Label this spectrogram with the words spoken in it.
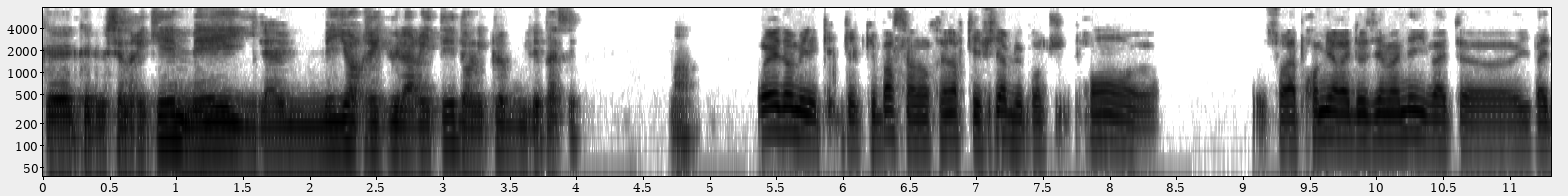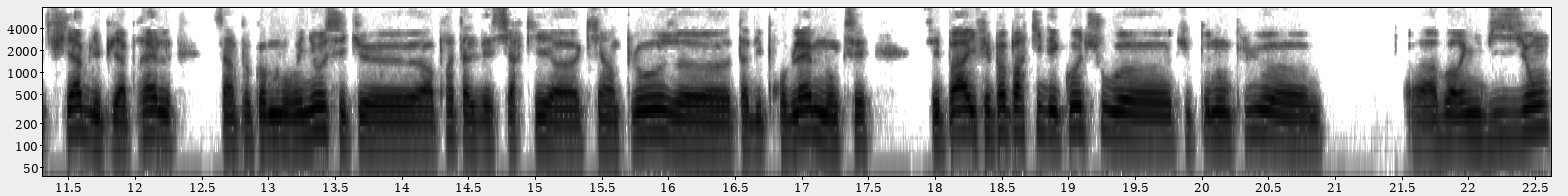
que, que Luis Enrique, mais il a une meilleure régularité dans les clubs où il est passé. Voilà. Ouais, non, mais quelque part, c'est un entraîneur qui est fiable quand tu prends euh, sur la première et deuxième année, il va être, euh, il va être fiable. Et puis après, c'est un peu comme Mourinho, c'est que après, t'as le vestiaire qui, euh, qui implose, euh, t'as des problèmes. Donc c'est, c'est pas, il fait pas partie des coachs où euh, tu peux non plus avoir une vision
